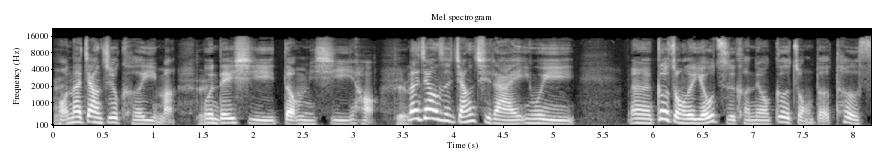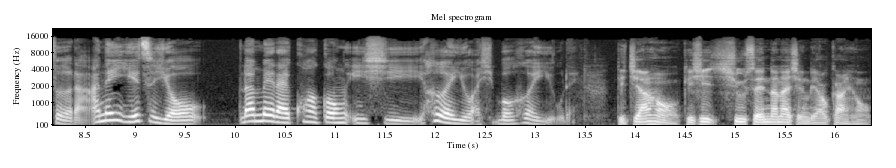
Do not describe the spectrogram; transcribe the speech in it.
哦，那这样子就可以嘛？问题是的不是哈？那这样子讲起来，因为嗯、呃，各种的油脂可能有各种的特色啦，啊，那椰子油。咱要来看讲，伊是好的油还是无好的油咧？伫遮吼，其实首先咱来先了解吼，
